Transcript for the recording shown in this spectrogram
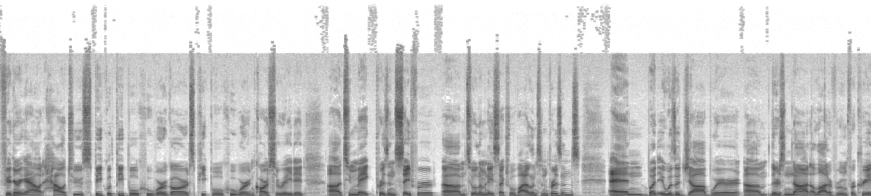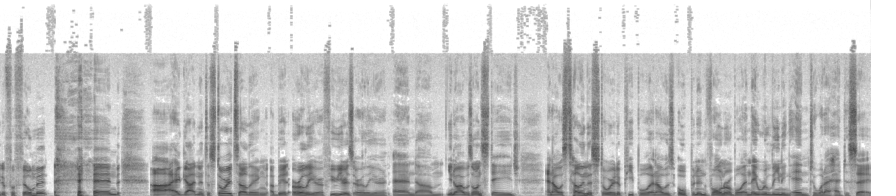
figuring out how to speak with people who were guards, people who were incarcerated, uh, to make prisons safer, um, to eliminate sexual violence in prisons. And but it was a job where um, there's not a lot of room for creative fulfillment, and uh, I had gotten into storytelling a bit earlier, a few years earlier, and um, you know I was on stage and I was telling this story to people, and I was open and vulnerable, and they were leaning into what I had to say.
